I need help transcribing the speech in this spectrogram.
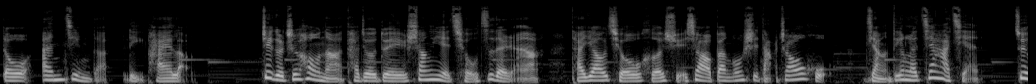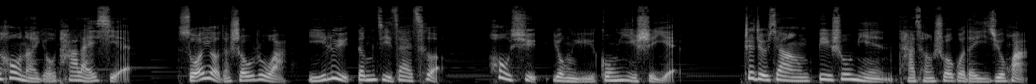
都安静的离开了。这个之后呢，他就对商业求字的人啊他要求和学校办公室打招呼，讲定了价钱，最后呢由他来写，所有的收入啊一律登记在册，后续用于公益事业。这就像毕淑敏他曾说过的一句话：“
